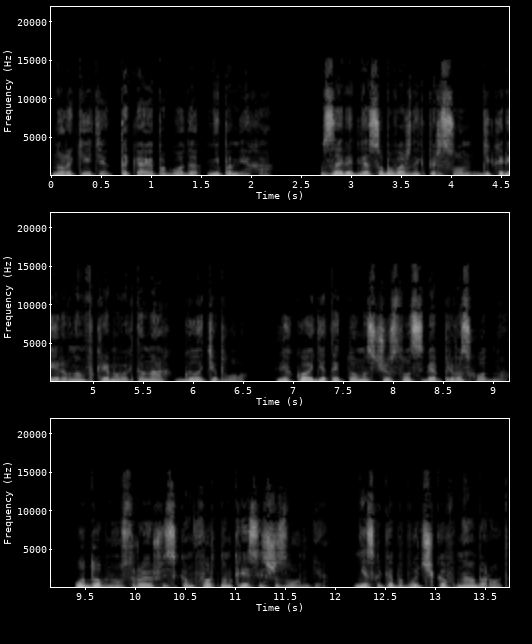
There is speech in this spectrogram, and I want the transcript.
но ракете такая погода не помеха. В зале для особо важных персон, декорированном в кремовых тонах, было тепло. Легко одетый Томас чувствовал себя превосходно, удобно устроившись в комфортном кресле-шезлонге. Несколько попутчиков, наоборот,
